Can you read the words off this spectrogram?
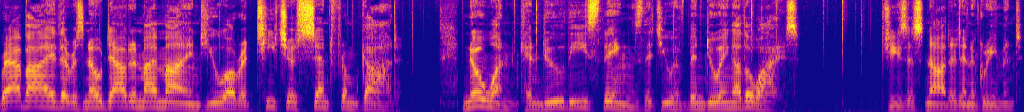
Rabbi, there is no doubt in my mind you are a teacher sent from God. No one can do these things that you have been doing otherwise. Jesus nodded in agreement.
